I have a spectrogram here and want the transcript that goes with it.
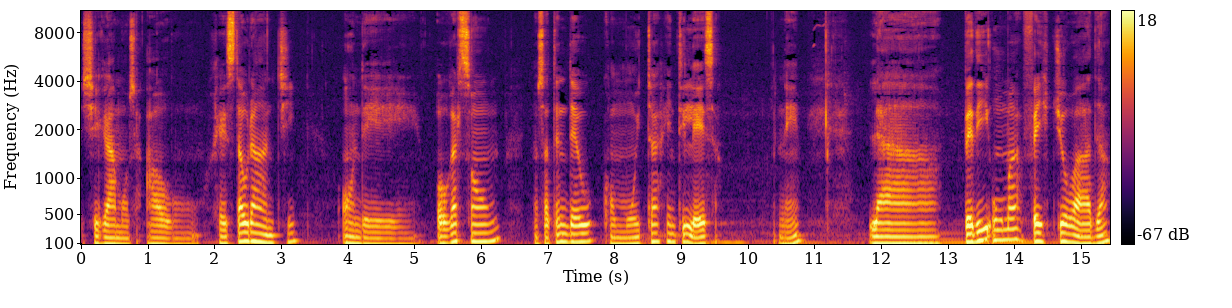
chegamos ao restaurante onde o garçom nos atendeu com muita gentileza, né? Lá pedi uma feijoada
